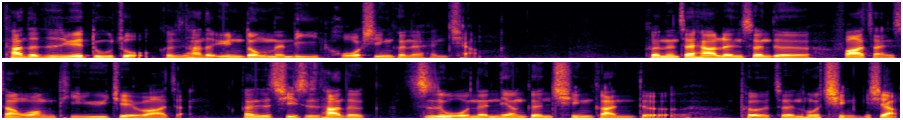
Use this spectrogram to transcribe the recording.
他的日月独坐，可是他的运动能力，火星可能很强。可能在他人生的发展上往体育界发展，但是其实他的自我能量跟情感的特征或倾向，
